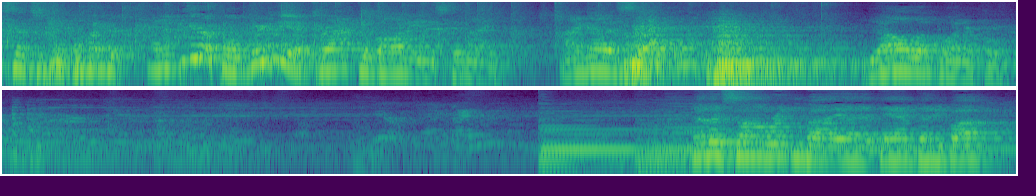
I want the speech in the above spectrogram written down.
such a big and a beautiful, really attractive audience tonight. I gotta say, y'all look wonderful. Another song written by uh, Dan Pettybaugh.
